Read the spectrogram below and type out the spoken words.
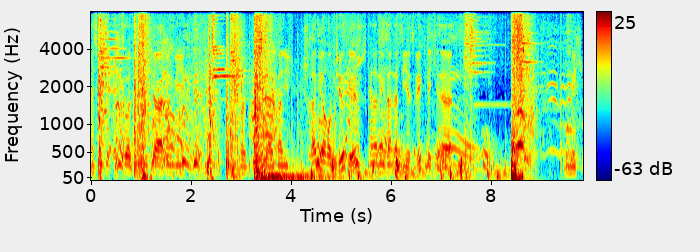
Es wird ja echt so, als wenn sich da irgendwie... Ich meine, die schreiben ja auch auf Türkisch. Es kann natürlich sein, dass die jetzt wirklich äh, mich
